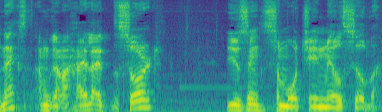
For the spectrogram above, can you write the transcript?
Next, I'm gonna highlight the sword using some more chainmail silver.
